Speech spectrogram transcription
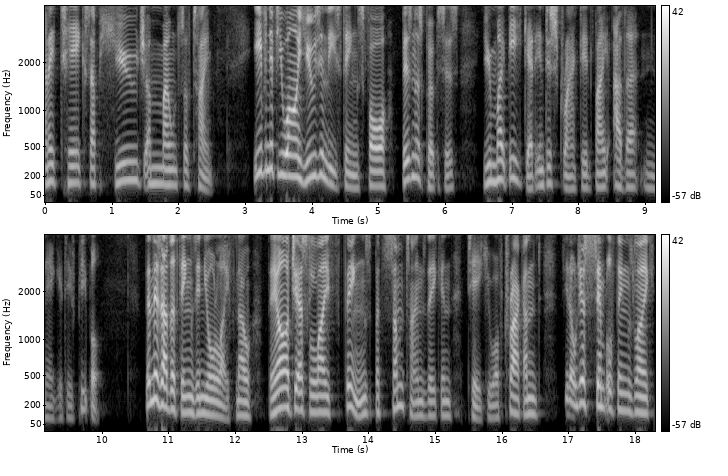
and it takes up huge amounts of time. Even if you are using these things for business purposes, you might be getting distracted by other negative people. Then there's other things in your life. Now, they are just life things, but sometimes they can take you off track. And, you know, just simple things like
